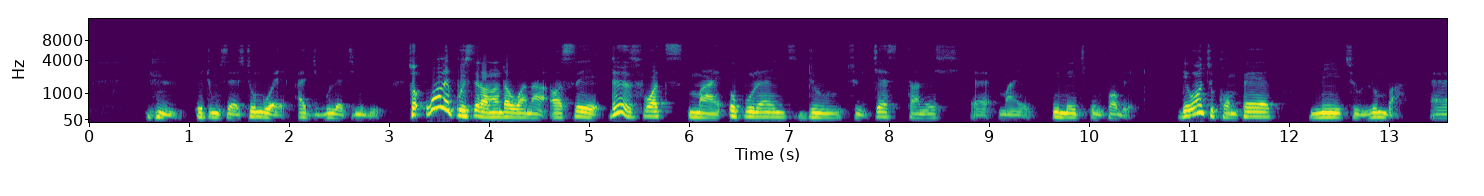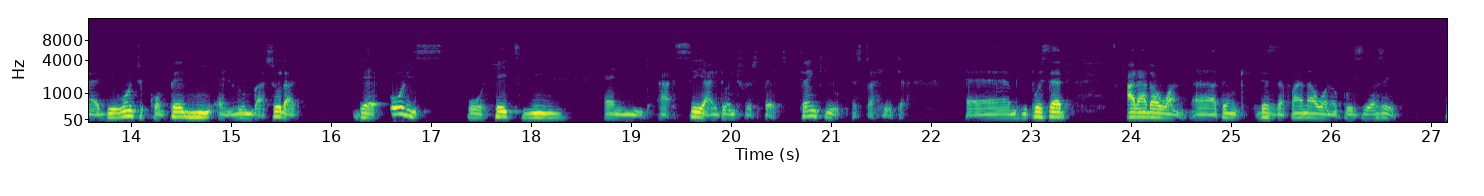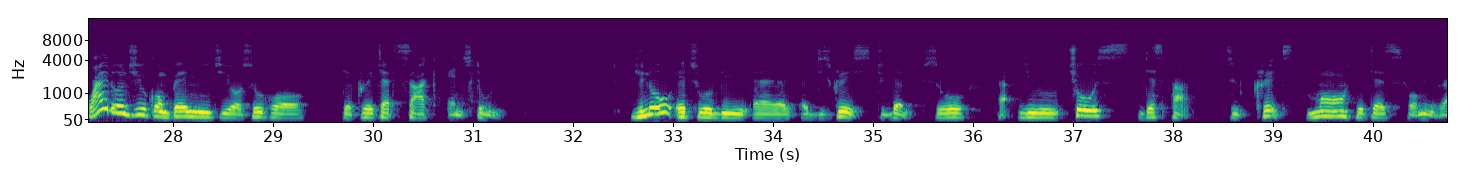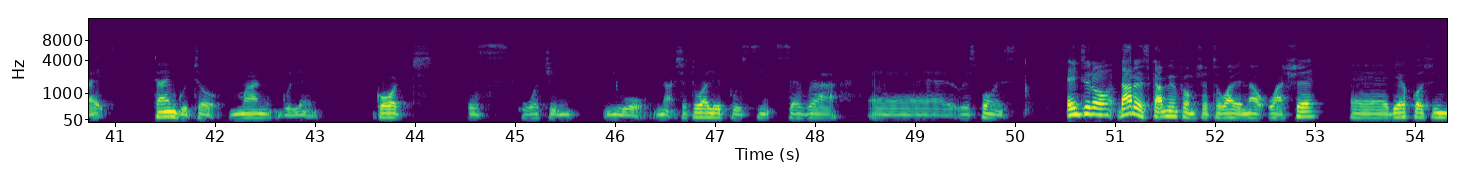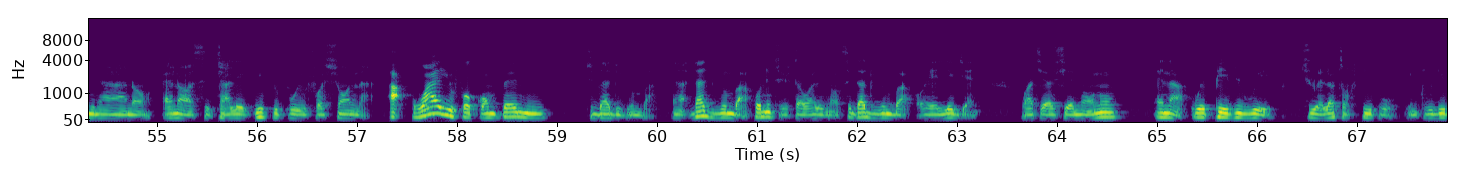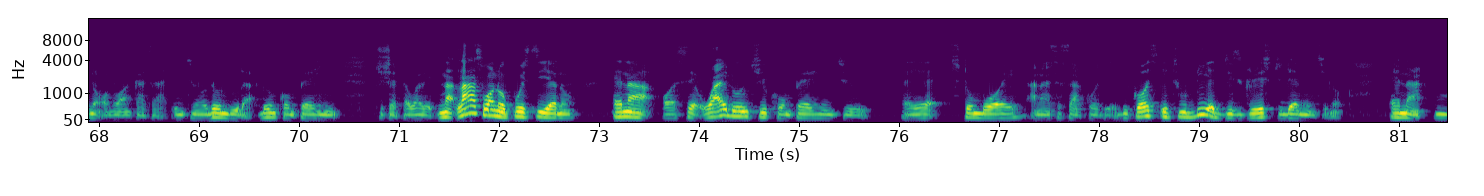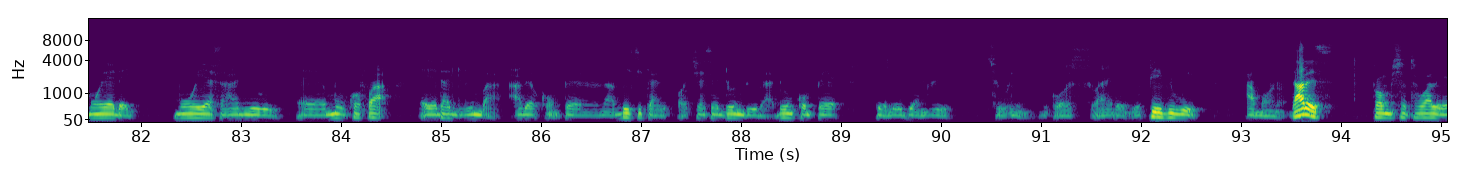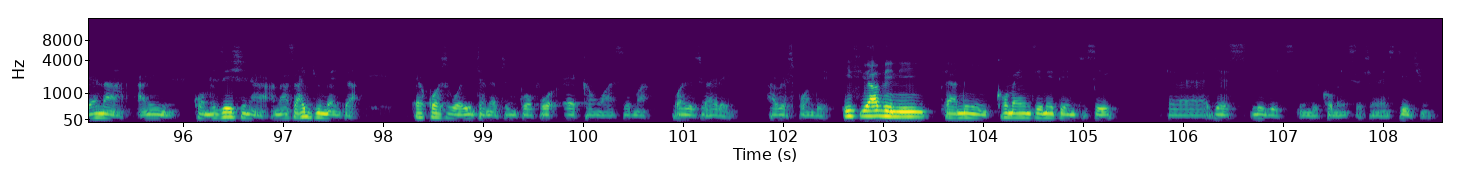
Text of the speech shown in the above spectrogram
Utum says Stonebwoy aji bullet nibi. So while I posted another one, I'll say this is what my opponents do to just tarnish uh, my image in public. They want to compare me to Lumba. Uh, they want to compare me and Lumba so that the Odis will hate me and uh, say I don't respect. Thank you, Mr. Hater. Um, he posted another one. Uh, I think this is the final one of posted. I say, why don't you compare me to your so-called decorated sack and stone? You know it will be a, a disgrace to them. So uh, you chose this path to create more haters for me, right? Time go tell, man go learn. God is watching you all. Now, Shatta Wale posted several uh, response. And you know, that is coming from Shatta Wale. Now, wahwɛ eh, deɛ ɛkɔ so nyinaa no ɛna ɔsi kyale you people you for shonda ah why you for compare me to dadi lumba? Na dadi lumba according to peter wale eh, na ɔsi dadi lumba ɔyɛ legend. Wate aseɛ na ɔno ɛna we pave the way to a lot of people including ɔno ankasa. Nti no don do that. Don compare him to peter wale. Na last one opposed yɛ no eh, ɛna ɔsɛ why don't you compare him to eh, ɛyɛ uh, stoneboy and asesa akɔdeɛ because it will be a disgrace to them nti no ɛna mo yɛ dɛ moyɛ saa adeɛ wei ɛɛ mo kɔfa ɛyɛ dade lumba abɛ compare no na basically ɔkyerɛ sɛ don't do that don't compare the legendary to him because why dɛ we pave way ama no that is from shetawale ɛna i mean conversation a anaasɛ argument a ɛkɔ so wɔ internet nkurɔfoɔ ɛka ho asɛm a wale so ayɛ dɛ I responded. If you have any, I mean, comment, anything to say, uh, just leave it in the comment section and stay tuned.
